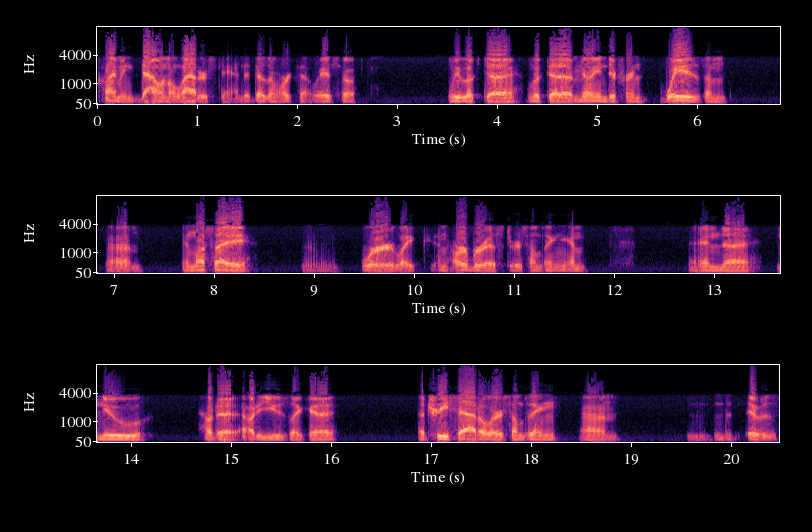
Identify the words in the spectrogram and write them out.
climbing down a ladder stand. It doesn't work that way. So we looked uh, looked at a million different ways, and um, unless I uh, were like an arborist or something, and and uh, knew how to how to use like a a tree saddle or something, um, it was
